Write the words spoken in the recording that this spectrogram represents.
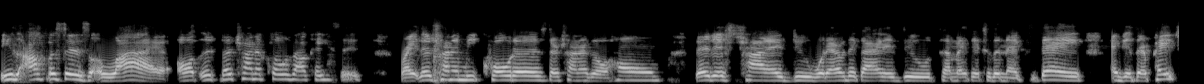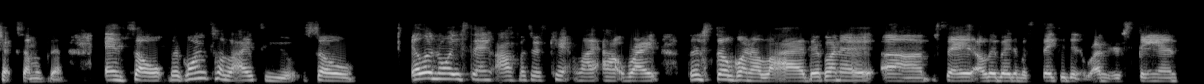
These officers lie. All they're, they're trying to close out cases, right? They're trying to meet quotas. They're trying to go home. They're just trying to do whatever they got to do to make it to the next day and get their paycheck. Some of them. And so they're going to lie to you. So Illinois is saying officers can't lie outright. They're still going to lie. They're going to um, say, oh, they made a mistake. They didn't understand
